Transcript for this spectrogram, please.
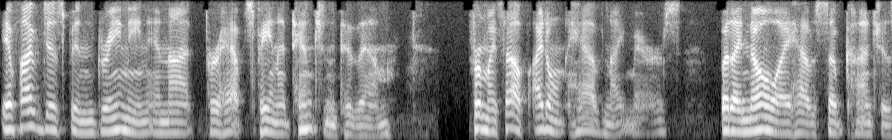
if I've just been dreaming and not perhaps paying attention to them, for myself, I don't have nightmares, but I know I have subconscious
